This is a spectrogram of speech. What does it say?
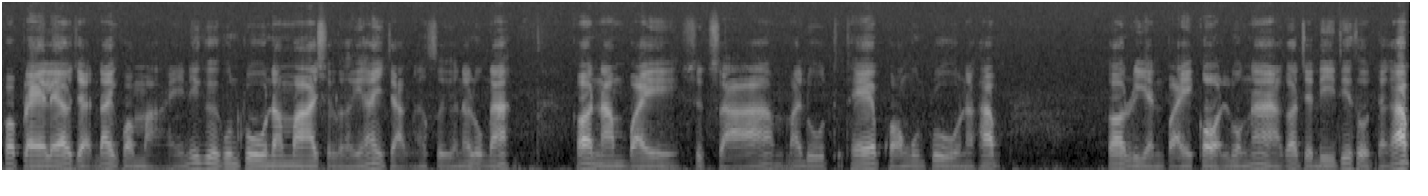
เพราะแปลแล้วจะได้ความหมาย นี่คือคุณครูนำมาเฉลยให้จากหนังสือนะลูกนะ ก็นำไปศึกษามาดูเทปของคุณครูนะครับ ก็เรียนไปก่อนล่วงหน้าก็จะดีที่สุดนะครับ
